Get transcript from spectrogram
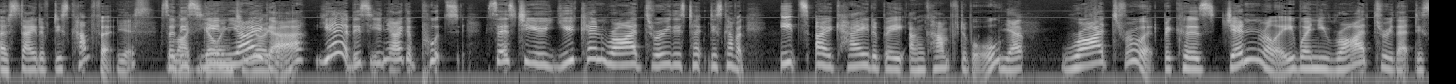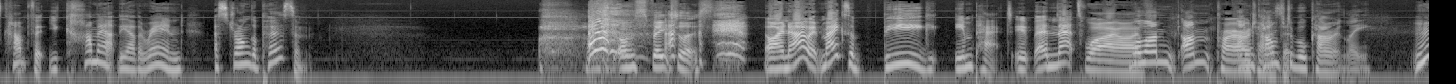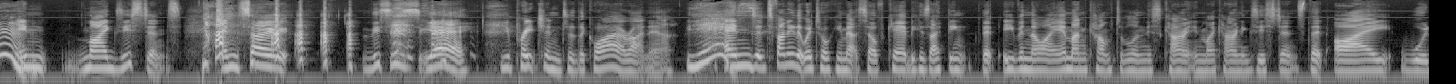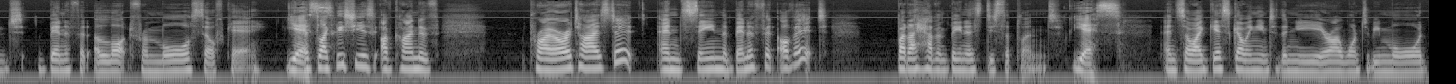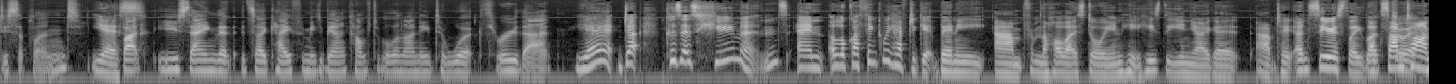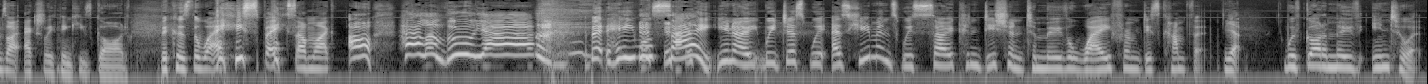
a state of discomfort. Yes, So like this yin yoga, yoga. yeah, this yin yoga puts says to you, you can ride through this t- discomfort. It's okay to be uncomfortable. Yep. Ride through it because generally, when you ride through that discomfort, you come out the other end a stronger person. I'm speechless. I know it makes a big impact, it, and that's why I. well, I'm I'm Prioritise it. uncomfortable currently Mm. in my existence, and so this is yeah, you're preaching to the choir right now. yeah and it's funny that we're talking about self care because I think that even though I am uncomfortable in this current in my current existence, that I would benefit a lot from more self care. Yes. it's like this year's I've kind of prioritized it and seen the benefit of it, but I haven't been as disciplined. yes, And so I guess going into the new year, I want to be more disciplined. yes, But you saying that it's okay for me to be uncomfortable and I need to work through that. Yeah, because as humans, and uh, look, I think we have to get Benny um, from the Hollow Story in here. He's the Yin Yoga um, teacher, and seriously, like Let's sometimes I actually think he's God because the way he speaks, I'm like, oh, hallelujah! but he will say, you know, we just we as humans, we're so conditioned to move away from discomfort. Yeah. We've got to move into it.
